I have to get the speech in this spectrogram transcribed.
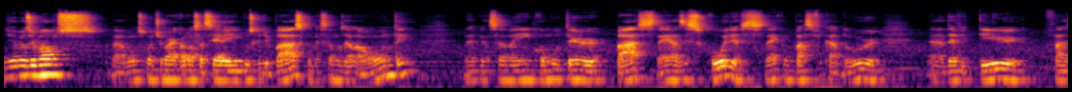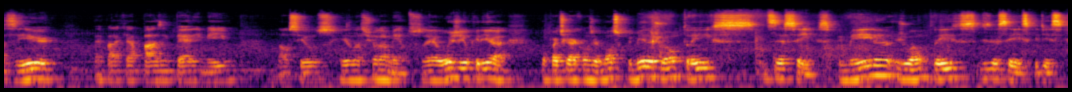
dia, meus irmãos. Ah, vamos continuar com a nossa série em busca de paz. Começamos ela ontem, né, pensando em como ter paz, né, as escolhas né, que um pacificador uh, deve ter, fazer, né, para que a paz impere em meio aos seus relacionamentos. Né. Hoje eu queria compartilhar com os irmãos 1 João 3,16. 1 João 3,16 que diz:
